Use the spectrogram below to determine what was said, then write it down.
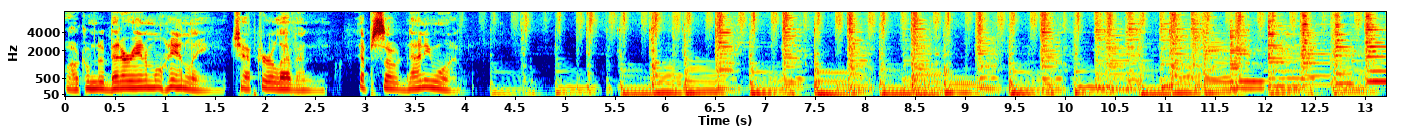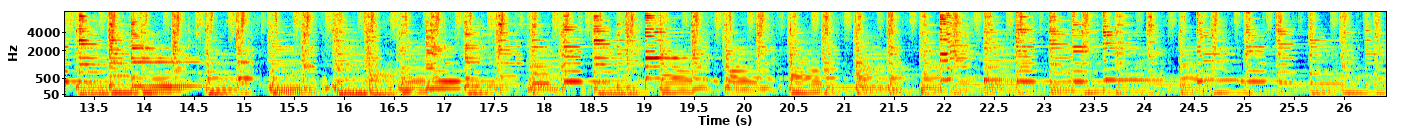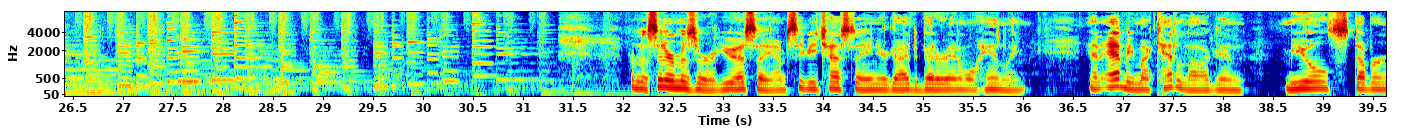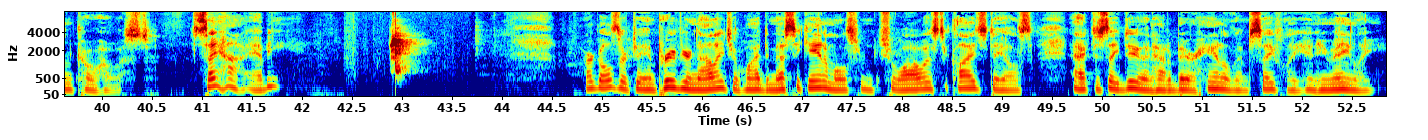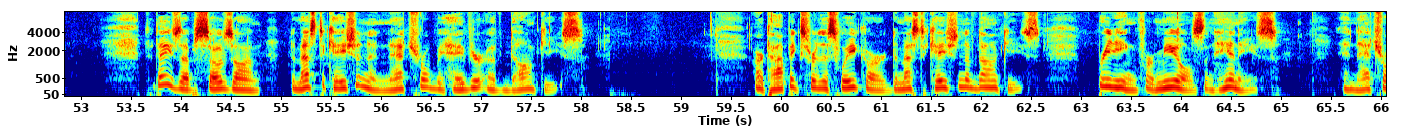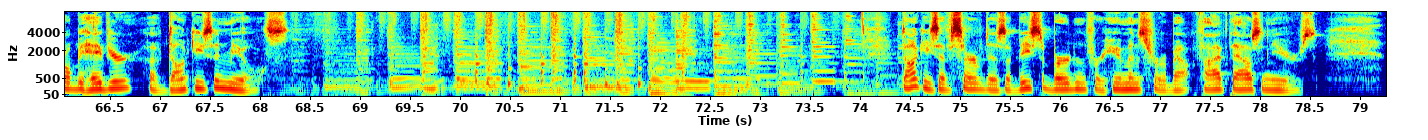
Welcome to Better Animal Handling, Chapter 11, Episode 91. From the Center of Missouri, USA, I'm CB Chastain, your guide to better animal handling, and Abby, my catalog and mule stubborn co host. Say hi, Abby. Our goals are to improve your knowledge of why domestic animals from Chihuahuas to Clydesdales act as they do and how to better handle them safely and humanely. Today's episode is on domestication and natural behavior of donkeys. Our topics for this week are domestication of donkeys, breeding for mules and hinnies, and natural behavior of donkeys and mules. Donkeys have served as a beast of burden for humans for about 5,000 years.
